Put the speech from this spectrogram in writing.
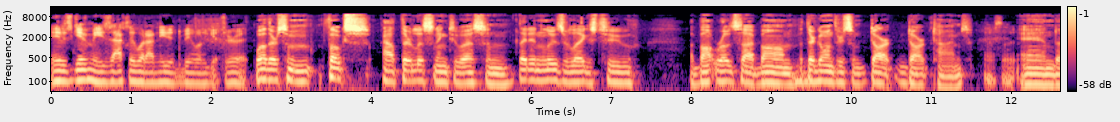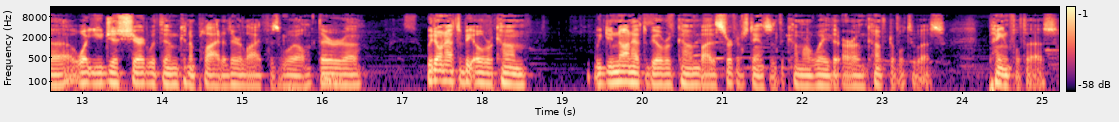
he was giving me exactly what I needed to be able to get through it. Well, there's some folks out there listening to us, and they didn't lose their legs to a roadside bomb, but they're going through some dark, dark times. Absolutely. And uh, what you just shared with them can apply to their life as well. They're, uh, we don't have to be overcome. We do not have to be overcome by the circumstances that come our way that are uncomfortable to us, painful to us.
